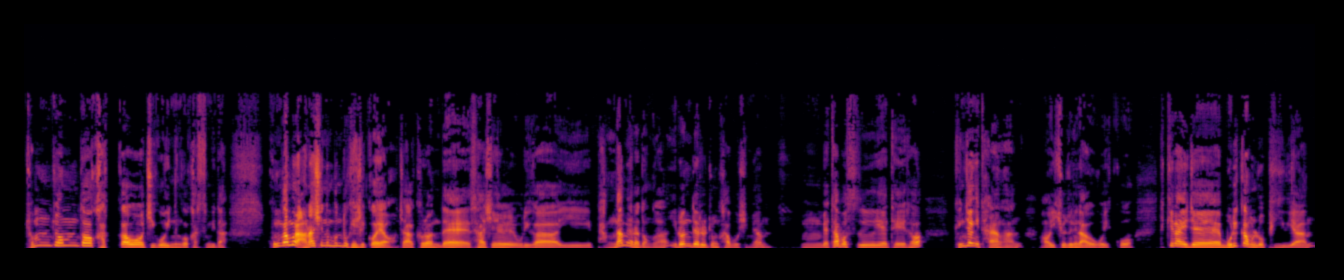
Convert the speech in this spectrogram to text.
점점 더 가까워지고 있는 것 같습니다. 공감을 안 하시는 분도 계실 거예요. 자, 그런데 사실 우리가 이 박람회라던가 이런 데를 좀 가보시면, 음, 메타버스에 대해서 굉장히 다양한 어, 이슈들이 나오고 있고, 특히나 이제 몰입감을 높이기 위한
